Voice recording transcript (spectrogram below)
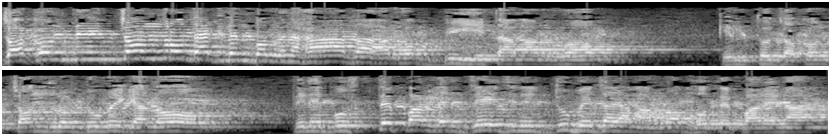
যখন তিনি চন্দ্র দেখলেন, বললেন হা দা রব্বি, এটা আমার রব। কিন্তু যখন চন্দ্র ডুবে গেল তিনি বুঝতে পারলেন যে জিনিস ডুবে যায় আমার রব হতে পারে না।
